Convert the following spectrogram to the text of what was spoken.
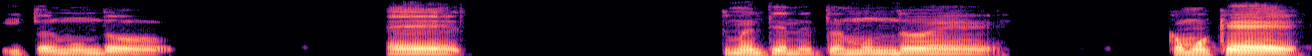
y todo el mundo, eh, tú me entiendes, todo el mundo es como que,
